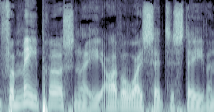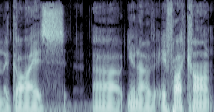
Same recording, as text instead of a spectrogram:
for me personally, I've always said to Steve and the guys, uh, you know, if I can't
